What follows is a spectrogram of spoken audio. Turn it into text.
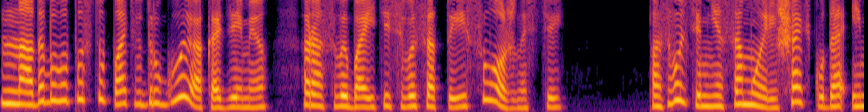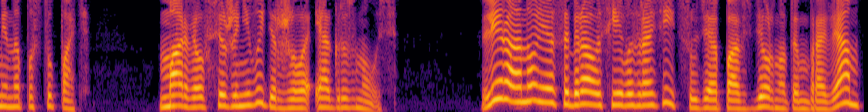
надо было поступать в другую академию, раз вы боитесь высоты и сложностей», Позвольте мне самой решать, куда именно поступать. Марвел все же не выдержала и огрызнулась. Лира Анория собиралась ей возразить, судя по вздернутым бровям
